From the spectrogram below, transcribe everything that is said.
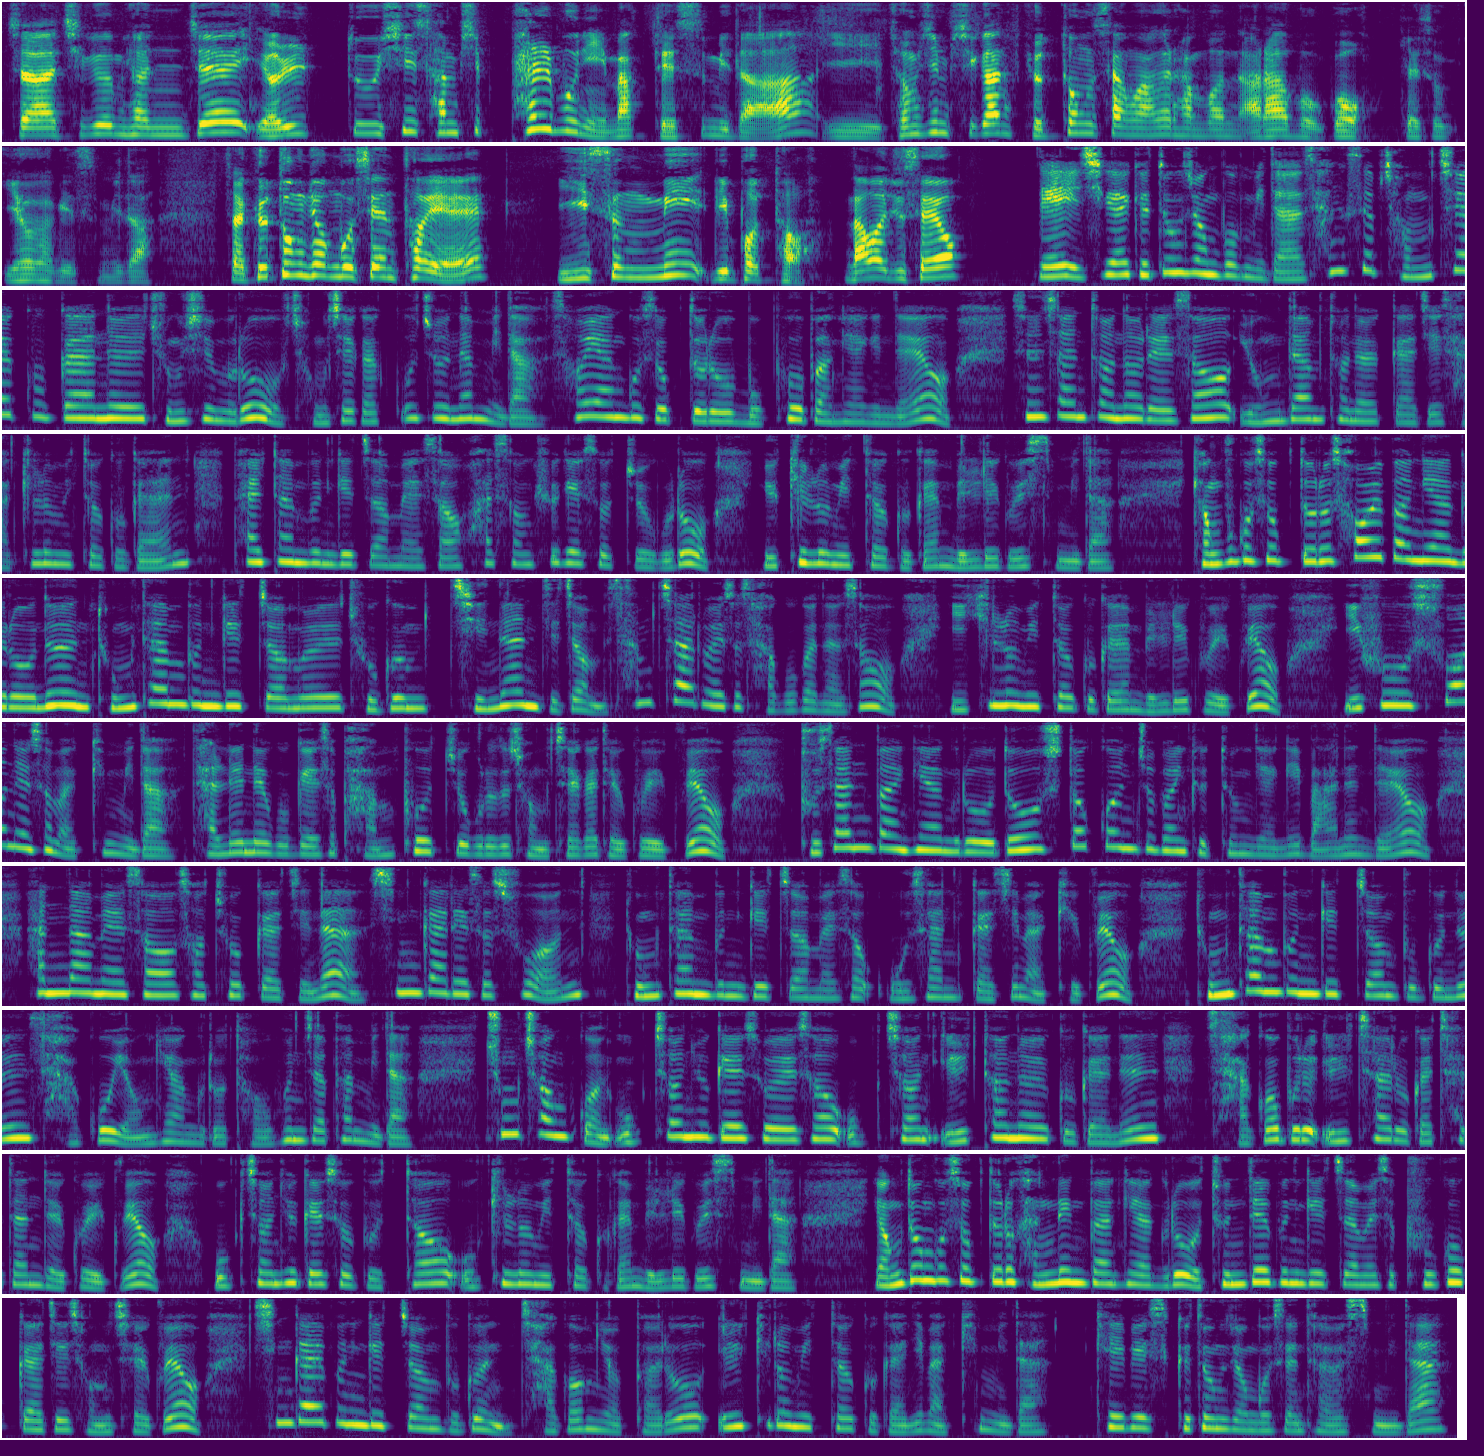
자, 지금 현재 12시 38분이 막 됐습니다. 이 점심시간 교통 상황을 한번 알아보고 계속 이어가겠습니다. 자, 교통정보센터에 이승미 리포터 나와주세요. 네, 이 시각 교통정보입니다. 상습 정체 구간을 중심으로 정체가 꾸준합니다. 서해안고속도로 목포 방향인데요. 순산터널에서 용담터널까지 4km 구간, 8탄분기점에서 화성 휴게소 쪽으로 6km 구간 밀리고 있습니다. 경부고속도로 서울 방향으로는 동탄분기점을 조금 지난 지점 3차로에서 사고가 나서 2km 구간 밀리고 있고요. 이후 수원에서 막힙니다. 달래내국에서 반포 쪽으로도 정체가 되고 있고요. 부산 방향으로도 수도권 주변 수도권 교통량이 많은데요. 한남에서 서초까지나 신갈에서 수원, 동탄분기점에서 오산까지 막히고요. 동탄분기점 부근은 사고 영향으로 더 혼잡합니다. 충청권 옥천 휴게소에서 옥천 1터널 구간은 작업으로 1차로가 차단되고 있고요. 옥천 휴게소부터 5km 구간 밀리고 있습니다. 영동고속도로 강릉 방향으로 둔대 분기점에서 부곡까지 정체고요. 신갈 분기점 부근 작업 여파로 1km 구간이 막힙니다. KBS 교통정보센터였습니다.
